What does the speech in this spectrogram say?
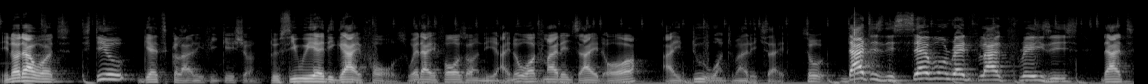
in other words, still get clarification to see where the guy falls, whether he falls on the I know what marriage side or I do want marriage side. So that is the seven red flag phrases that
